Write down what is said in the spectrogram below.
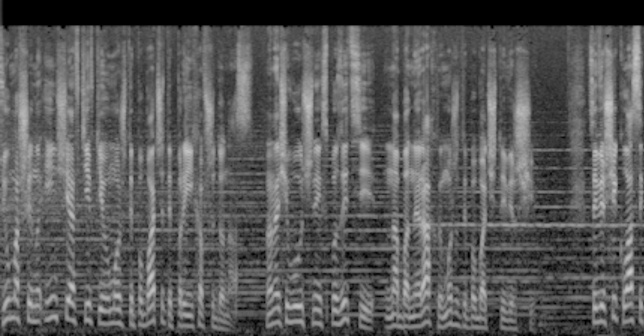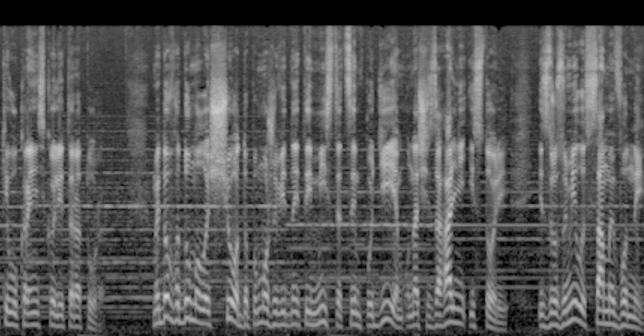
цю машину, інші автівки ви можете побачити, приїхавши до нас. На нашій вуличній експозиції на банерах ви можете побачити вірші. Це вірші класиків української літератури. Ми довго думали, що допоможе віднайти місце цим подіям у нашій загальній історії, і зрозуміли саме вони.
